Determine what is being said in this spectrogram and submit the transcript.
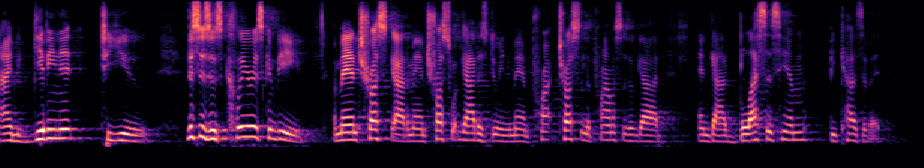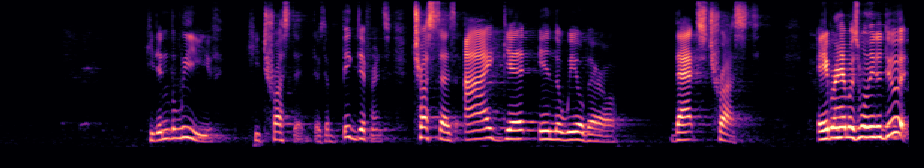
I'm giving it to you. This is as clear as can be. A man trusts God, a man trusts what God is doing, a man pro- trusts in the promises of God, and God blesses him because of it. He didn't believe, he trusted. There's a big difference. Trust says, I get in the wheelbarrow. That's trust. Abraham was willing to do it.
